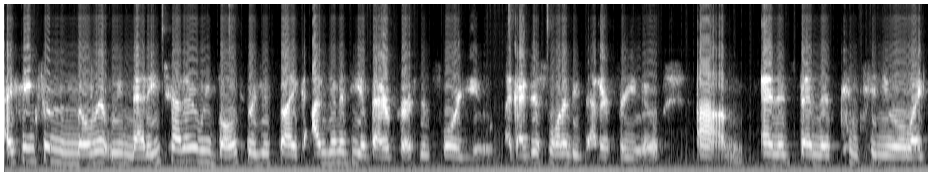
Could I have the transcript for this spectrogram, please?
I think from the moment we met each other, we both were just like, I'm to be a better person for you. Like, I just want to be better for you. Um, and it's been this continual, like,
